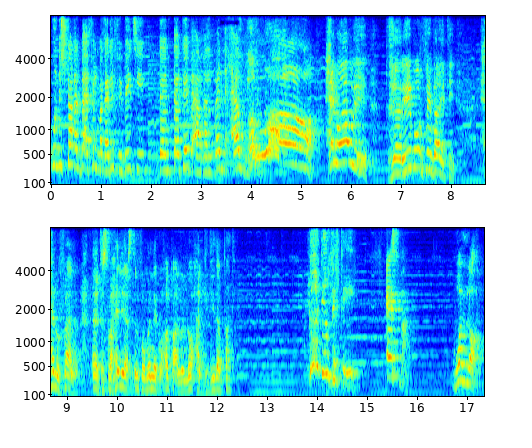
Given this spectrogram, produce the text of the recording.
ونشتغل بقى فيلم غريب في بيتي ده أنت تبقى غلبان قوي الله! حلو قوي غريب في بيتي. حلو فعلا. أه، تسمحي لي أستلفه منك وأحطه على اللوحة الجديدة بتاعتي؟ لوحة إيه وزفت إيه؟ اسمع. والله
